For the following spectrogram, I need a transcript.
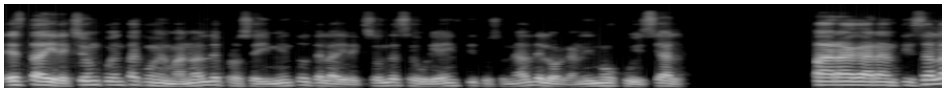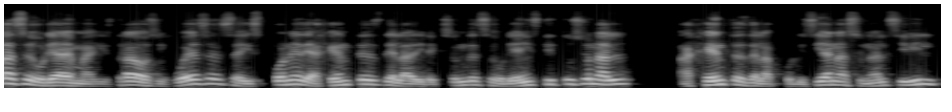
Esta dirección cuenta con el manual de procedimientos de la Dirección de Seguridad Institucional del organismo judicial. Para garantizar la seguridad de magistrados y jueces, se dispone de agentes de la Dirección de Seguridad Institucional agentes de la Policía Nacional Civil,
